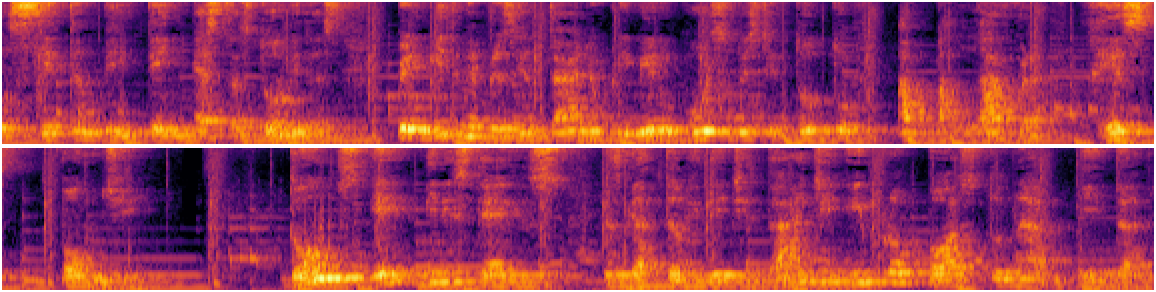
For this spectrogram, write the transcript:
Você também tem estas dúvidas, permita-me apresentar-lhe o primeiro curso do Instituto A Palavra Responde. Dons e Ministérios, resgatando identidade e propósito na vida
